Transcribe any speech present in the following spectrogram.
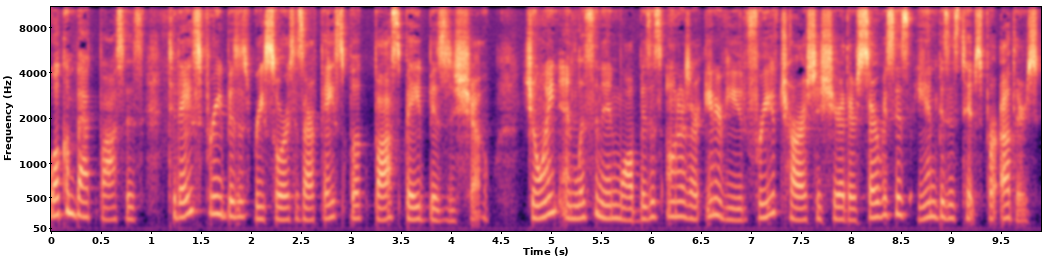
Welcome back, bosses. Today's free business resource is our Facebook Boss Babe Business Show. Join and listen in while business owners are interviewed free of charge to share their services and business tips for others.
